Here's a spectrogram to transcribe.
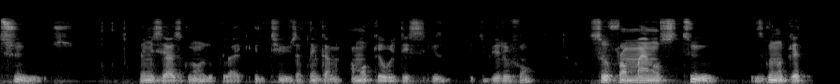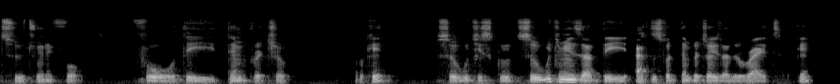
twos. Let me see how it's going to look like in twos. I think I'm, I'm okay with this. It's, it's beautiful. So from minus 2 it's going to get to 24 for the temperature. Okay? So which is good. So which means that the axis for temperature is at the right. Okay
